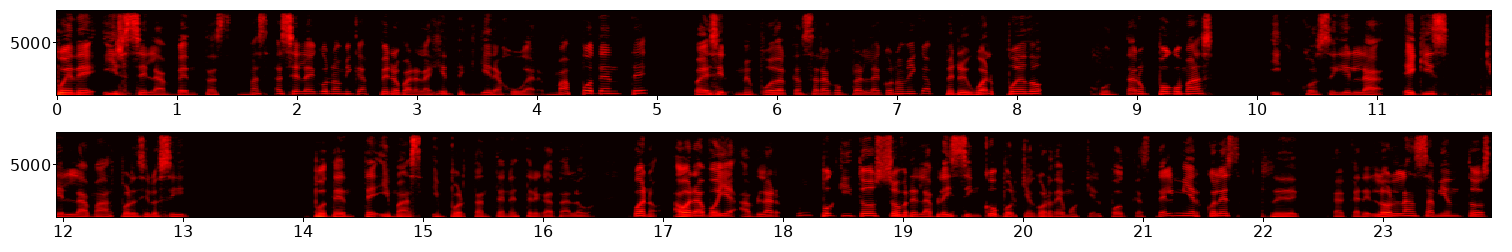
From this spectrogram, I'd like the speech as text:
puede irse las ventas más hacia la económica, pero para la gente que quiera jugar más potente, va a decir, me puedo alcanzar a comprar la económica, pero igual puedo juntar un poco más y conseguir la X, que es la más, por decirlo así, potente y más importante en este catálogo. Bueno, ahora voy a hablar un poquito sobre la Play 5 porque acordemos que el podcast del miércoles los lanzamientos,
